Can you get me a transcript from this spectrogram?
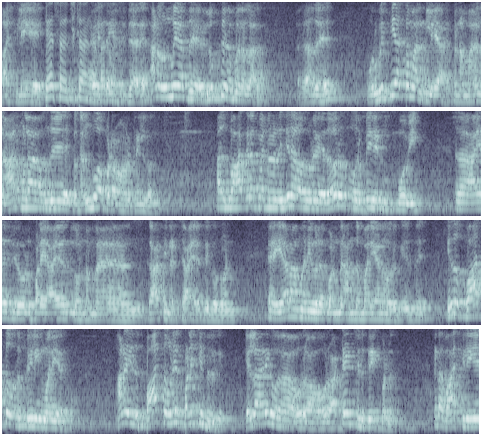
வாட்ச்லேயே பேச வச்சுட்டாங்க வச்சுட்டாரு. ஆனா உண்மையா அந்த லுக் ரொம்ப நல்லா இருக்கு. அதாவது ஒரு வித்தியாசமா இருக்கு இல்லையா? இப்போ நம்ம நார்மலா வந்து இப்போ கங்குவா படம் ட்ரெயினில் வந்துச்சு. அது பார்க்குறப்ப என்ன நினைச்சுன்னா ஒரு ஏதோ ஒரு ஒரு பீரியட் மூவி ஆயிரத்தி ஒரு பழைய ஆயிரத்தி ஒரு நம்ம கார்த்தி நடிச்ச ஆயிரத்தி ஒரு ஒன் ஏழாம் அறிவில் பண்ண அந்த மாதிரியான ஒரு இது. ஏதோ பார்த்த ஒரு ஃபீலிங் மாதிரியே இருக்கும். ஆனால் இது பார்த்த உடனே பளிச்சுட்டு இருக்கு. எல்லாரையும் ஒரு ஒரு அட்டென்ஷன் கிரியேட் பண்ணுது. ஏன்னா வாட்ச்லேயே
